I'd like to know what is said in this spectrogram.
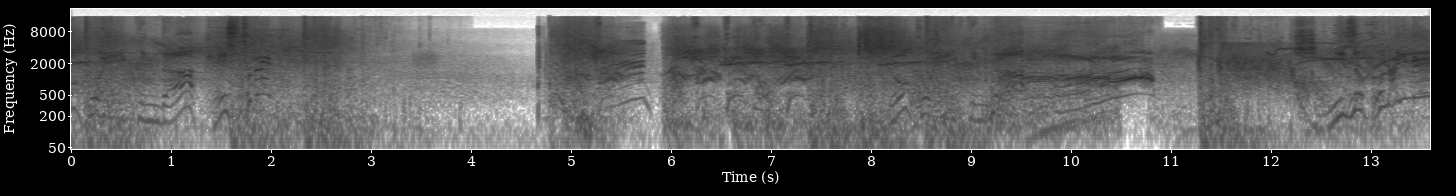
こへ行くんだ？消し止めどこへ行くんだ？死に損ないめ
